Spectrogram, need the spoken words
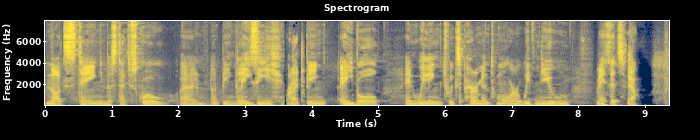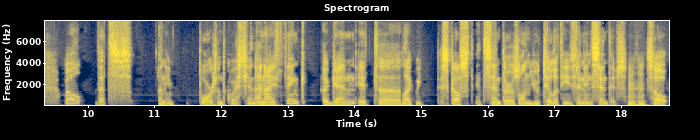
not staying in the status quo and not being lazy, Right. being able and willing to experiment more with new methods? Yeah. Well, that's an important question, and I think again, it uh, like we discussed, it centers on utilities and incentives. Mhm. So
